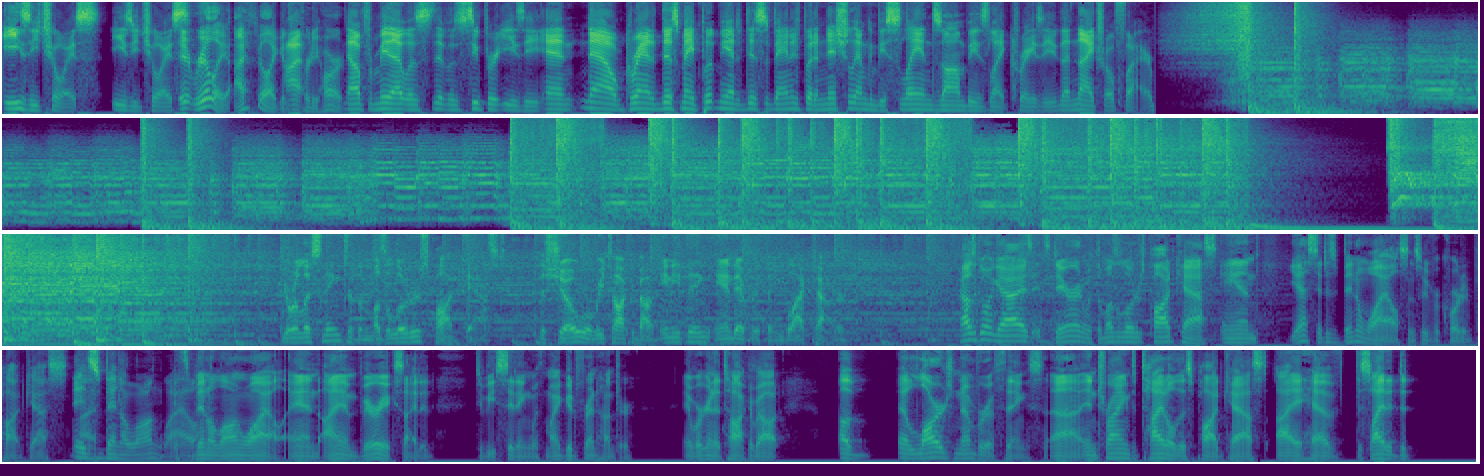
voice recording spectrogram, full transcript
Easy choice. Easy choice. It really, I feel like it's I- pretty hard. Now, for me, that was it was super easy. And now, granted, this may put me at a disadvantage, but initially, I'm gonna be slaying zombies like crazy. The nitro fire. Listening to the Muzzleloaders Podcast, the show where we talk about anything and everything black powder. How's it going, guys? It's Darren with the Muzzleloaders Podcast, and yes, it has been a while since we've recorded podcasts. It's I- been a long while. it's been a long while, and I am very excited to be sitting with my good friend Hunter, and we're going to talk about a a large number of things. Uh, in trying to title this podcast, I have decided to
